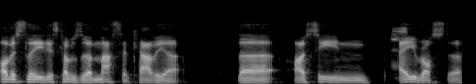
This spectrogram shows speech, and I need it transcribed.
Obviously, this comes with a massive caveat that I've seen a roster,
